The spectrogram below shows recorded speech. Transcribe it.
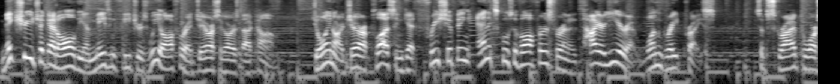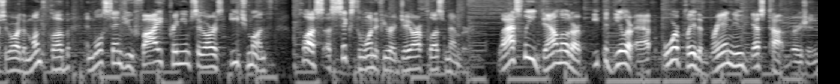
Make sure you check out all the amazing features we offer at jrcigars.com. Join our JR Plus and get free shipping and exclusive offers for an entire year at one great price. Subscribe to our Cigar of the Month Club, and we'll send you five premium cigars each month, plus a sixth one if you're a JR Plus member. Lastly, download our Beat the Dealer app or play the brand new desktop version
